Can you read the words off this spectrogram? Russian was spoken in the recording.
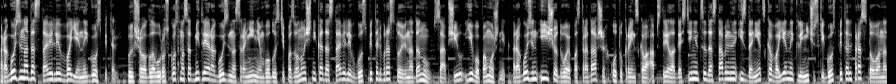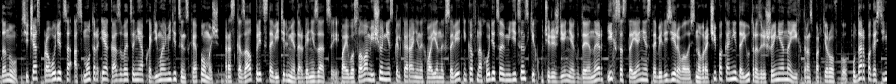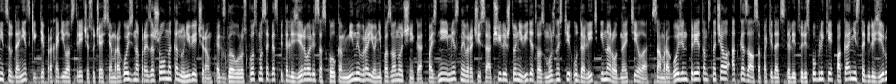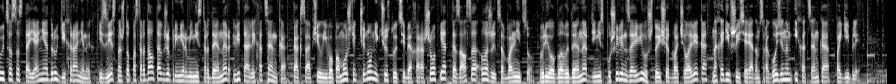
Рогозина доставили в военный госпиталь. Бывшего главу Роскосмоса Дмитрия Рогозина с ранением в области позвоночника доставили в госпиталь в Ростове-на-Дону, сообщил его помощник. Рогозин и еще двое пострадавших от украинского обстрела гостиницы доставлены из Донецка в военный клинический госпиталь Ростова-на-Дону. Сейчас проводится осмотр и оказывается необходимая медицинская помощь, рассказал представитель медорганизации. По его словам, еще несколько раненых военных советников находятся в медицинских учреждениях в ДНР, их состояние стабилизировалось, но врачи пока не дают разрешения на их транспортировку. Удар по гостинице в Донецке, где проходила встреча с участием Рогозина, произошел накануне вечером. Экс-главу Роскосмоса госпитализировали с осколком мины в районе позвоночника. Позднее местные врачи сообщили, что не видят возможности удалить инородное тело. Сам Рогозин при этом сначала отказался покидать столицу республики, пока не стабилизируется состояние других раненых. Известно что пострадал также премьер-министр ДНР Виталий Хаценко. Как сообщил его помощник, чиновник чувствует себя хорошо и отказался ложиться в больницу. В Рио главы ДНР Денис Пушилин заявил, что еще два человека, находившиеся рядом с Рогозиным и Хаценко, погибли.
